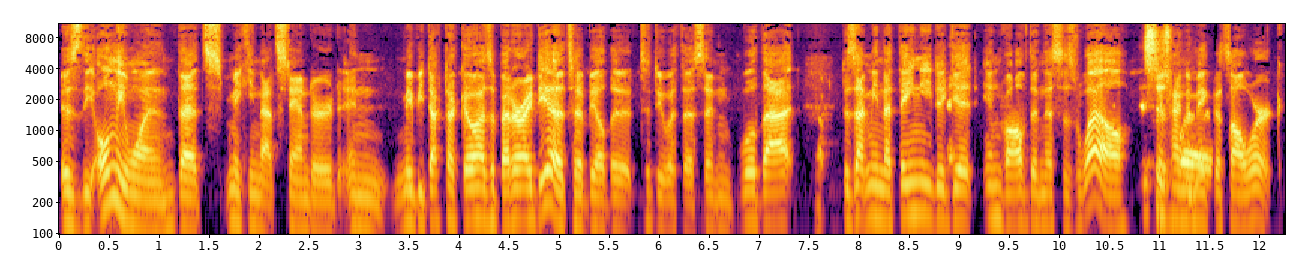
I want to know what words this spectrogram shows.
is the only one that's making that standard, and maybe DuckDuckGo has a better idea to be able to, to do with this. And will that yep. does that mean that they need to get involved in this as well this to is kind where, of make this all work?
